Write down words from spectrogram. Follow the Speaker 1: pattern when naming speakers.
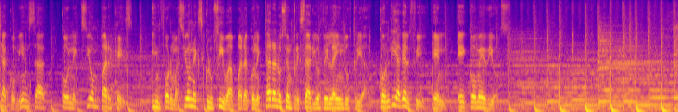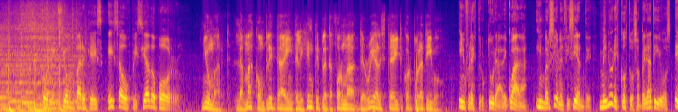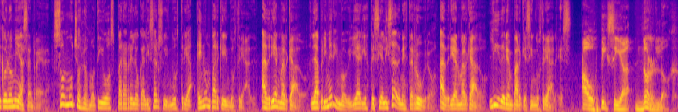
Speaker 1: Ya comienza Conexión Parques. Información exclusiva para conectar a los empresarios de la industria. Con Lía Gelfi en Ecomedios. Conexión Parques es auspiciado por Newmark, la más completa e inteligente plataforma de real estate corporativo.
Speaker 2: Infraestructura adecuada, inversión eficiente, menores costos operativos, economías en red. Son muchos los motivos para relocalizar su industria en un parque industrial. Adrián Mercado, la primera inmobiliaria especializada en este rubro. Adrián Mercado, líder en parques industriales.
Speaker 3: Auspicia Norlog.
